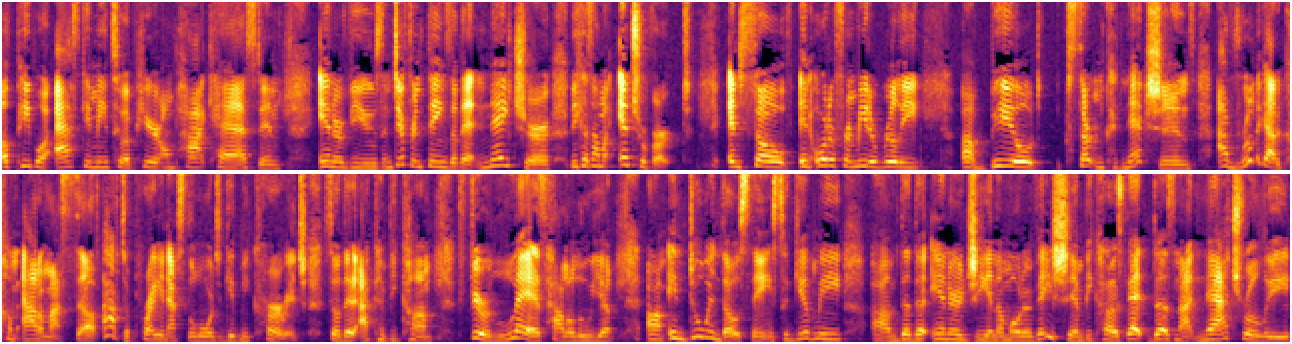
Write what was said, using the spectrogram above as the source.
of people asking me to appear on podcasts and interviews and different things of that nature because I'm an introvert. And so, in order for me to really uh, build certain connections, I've really got to come out of myself. I have to pray and ask the Lord to give me courage so that I can become fearless, hallelujah, um, in doing those things, to give me um, the, the energy and the motivation because that does not naturally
